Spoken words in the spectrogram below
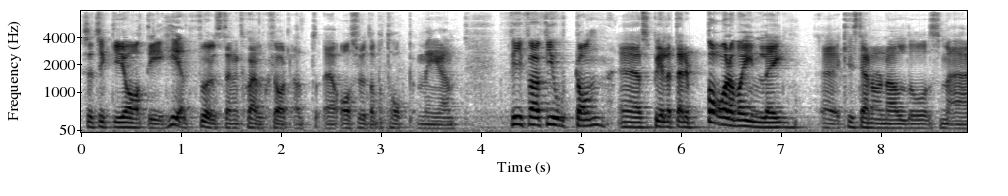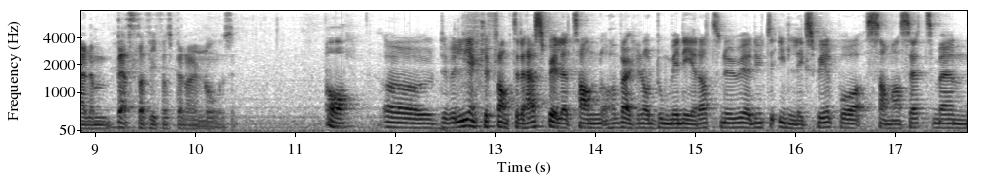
så tycker jag att det är helt fullständigt självklart att eh, avsluta på topp med Fifa 14. Spelet där det bara var inlägg. Äh, Cristiano Ronaldo som är den bästa Fifa-spelaren någonsin. Ja, det är väl egentligen fram till det här spelet han har verkligen har dominerat. Nu är det ju inte inläggsspel på samma sätt men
